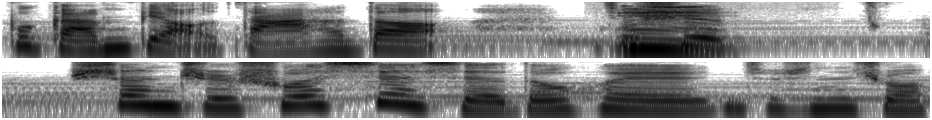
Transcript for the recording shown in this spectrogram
不敢表达的，就是。甚至说谢谢都会就是那种，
